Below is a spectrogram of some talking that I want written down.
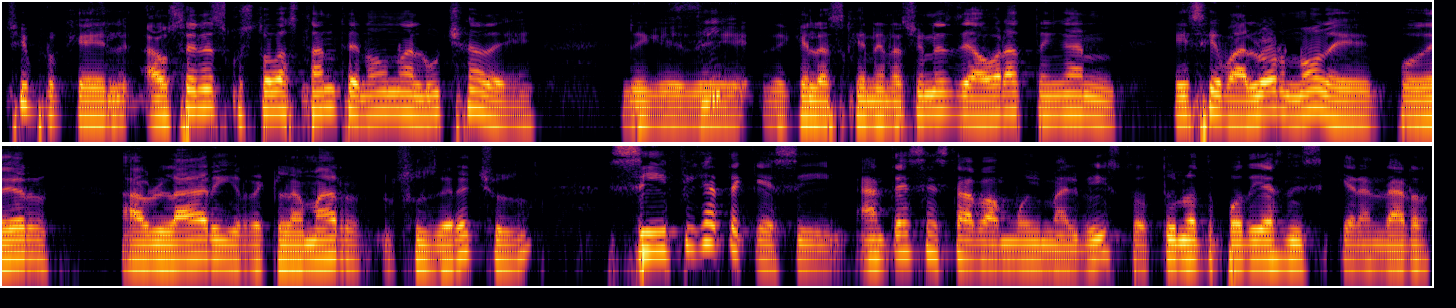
Sí, porque el- a ustedes les costó bastante, ¿no? Una lucha de, de, de- de que las generaciones de ahora tengan ese valor, ¿no? De poder hablar y reclamar sus derechos, ¿no? Sí, fíjate que sí. Antes estaba muy mal visto. Tú no te podías ni siquiera andar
